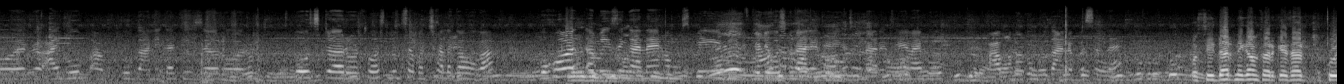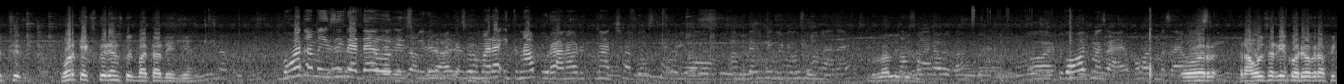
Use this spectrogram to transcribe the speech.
और आई होप आपको गाने का टीजर और पोस्टर और फ़र्स्ट लुक सब अच्छा लगा होगा। बहुत अमेजिंग गाना है हम उस पर वीडियोस बना रहे थे बना रहे थे आई होप आप लोगों को गाना पसंद है। और सिद्धार्थ निगम सर के साथ कुछ वर्क एक्सपीरियंस कुछ बता दीजिए। बहुत अमेजिंग रहता है वर्क एक्सपीरियंस बिकॉज़ वो हमारा इतना पुराना और इतना अच्छा दोस्त है और वो अंकल की वीडियोस बना रहा है बुला लीजिए और बहुत मज़ा आया बहुत मज़ा आया और राहुल सर की कोरियोग्राफी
